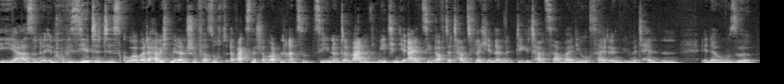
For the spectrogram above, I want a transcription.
ja, so eine improvisierte Disco. Aber da habe ich mir dann schon versucht, erwachsene Klamotten anzuziehen und dann waren die Mädchen die einzigen auf der Tanzfläche in der Mitte, die getanzt haben, weil die Jungs halt irgendwie mit Händen in der Hose,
